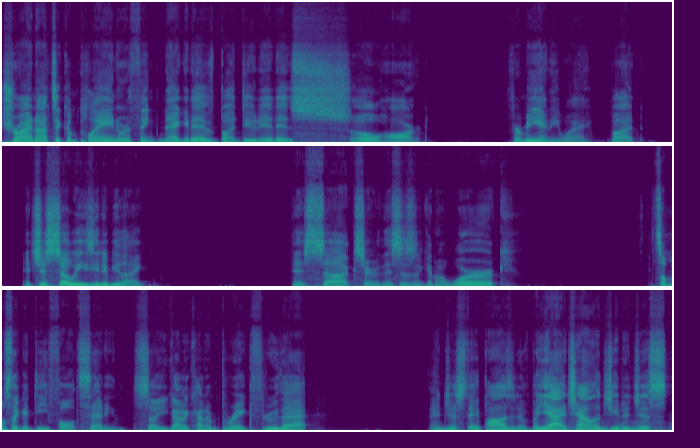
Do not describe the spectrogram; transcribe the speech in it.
try not to complain or think negative, but dude, it is so hard for me anyway. But it's just so easy to be like, this sucks or this isn't going to work. It's almost like a default setting. So you got to kind of break through that and just stay positive. But yeah, I challenge you to just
